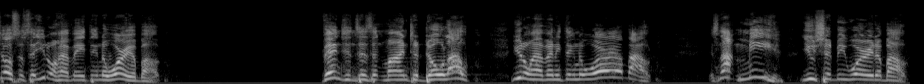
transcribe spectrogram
Joseph said, You don't have anything to worry about. Vengeance isn't mine to dole out. You don't have anything to worry about. It's not me you should be worried about.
